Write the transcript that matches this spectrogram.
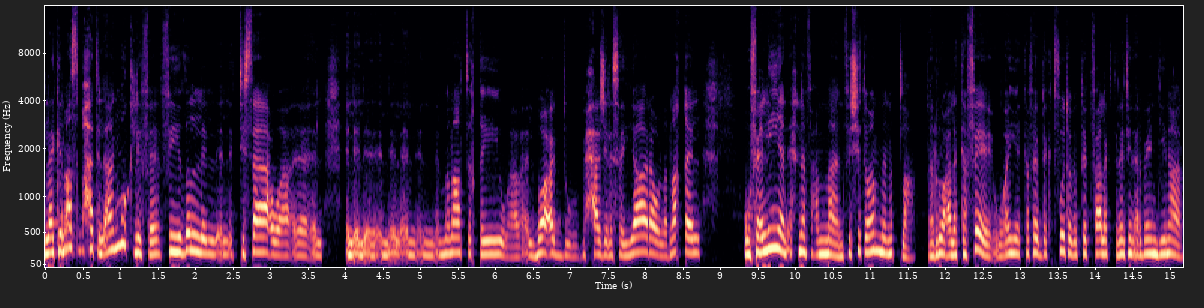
لكن أصبحت الآن مكلفة في ظل ال- الاتساع والمناطقي والبعد وبحاجه لسيارة ولا نقل وفعليا إحنا في عمان في الشتاء وين بدنا نطلع؟ نروح على كافيه وأي كافيه بدك تفوته بدك تدفع لك 30 40 دينار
